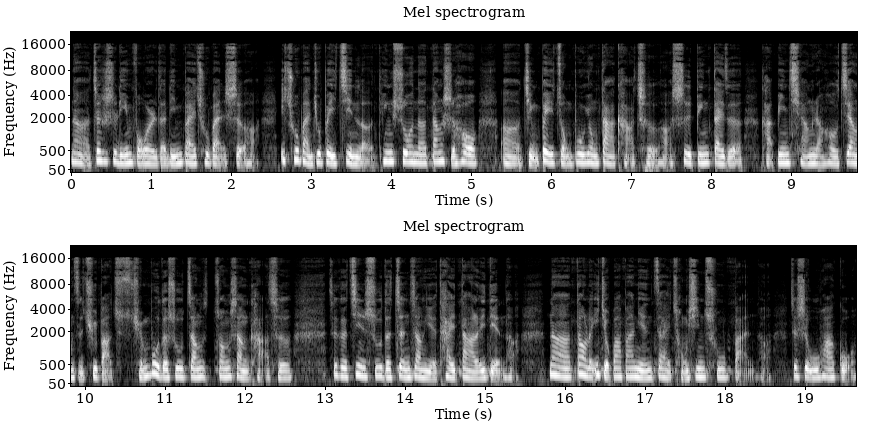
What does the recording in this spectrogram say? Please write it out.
那这个是林佛尔的林白出版社哈，一出版就被禁了。听说呢，当时候呃警备总部用大卡车哈，士兵带着卡宾枪，然后这样子去把全部的书装装上卡车，这个禁书的阵仗也太大了一点哈。那到了一九八八年再重新出版哈，这是无花果。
